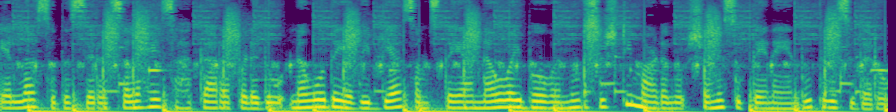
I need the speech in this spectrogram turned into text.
ಎಲ್ಲ ಸದಸ್ಯರ ಸಲಹೆ ಸಹಕಾರ ಪಡೆದು ನವೋದಯ ವಿದ್ಯಾಸಂಸ್ಥೆಯ ನವವೈಭವವನ್ನು ಸೃಷ್ಟಿ ಮಾಡಲು ಶ್ರಮಿಸುತ್ತೇನೆ ಎಂದು ತಿಳಿಸಿದರು.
